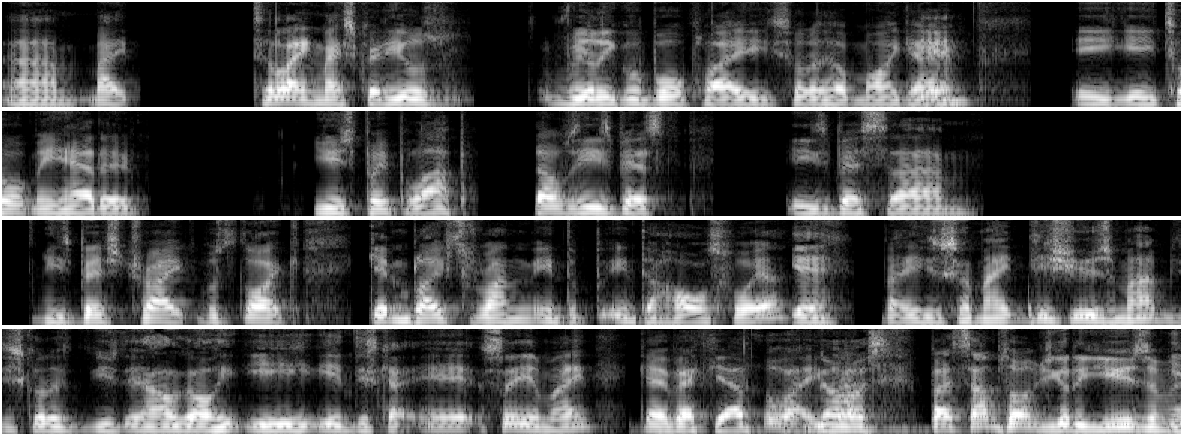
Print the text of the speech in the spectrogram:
um, mate. To Langmack's credit, he was really good ball play. He sort of helped my game. He he taught me how to use people up. That was his best. His best. Um, his best trait was like getting blokes to run into into holes for you. Yeah, But he said, mate, just use them up. You just got to use. I'll go hit you. hit you," Just go. Yeah, see you, mate. Go back the other way. Nice. But, but sometimes you got to use them Yeah.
